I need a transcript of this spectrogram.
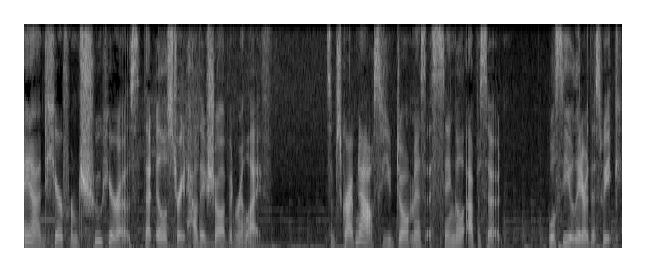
and hear from true heroes that illustrate how they show up in real life. Subscribe now so you don't miss a single episode. We'll see you later this week.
